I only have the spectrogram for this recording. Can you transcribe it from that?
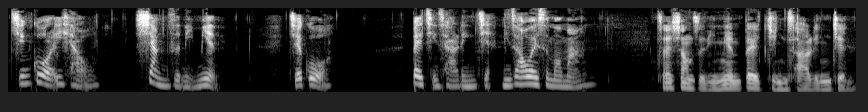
经过了一条巷子里面，结果被警察临检。你知道为什么吗？在巷子里面被警察临检，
